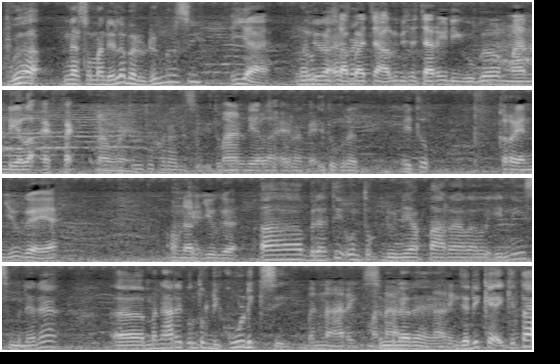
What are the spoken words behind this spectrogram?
Gua Nelson Mandela baru denger sih. iya lu Mandela bisa Effect. baca lu bisa cari di Google Mandela Effect namanya Itu, itu keren sih. Itu Mandela keren, Effect. Itu keren. itu keren juga ya benar Oke. juga Eh, berarti untuk dunia paralel ini sebenarnya eh, menarik untuk dikulik sih menarik menarik, sebenarnya. menarik. Jadi kayak kita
